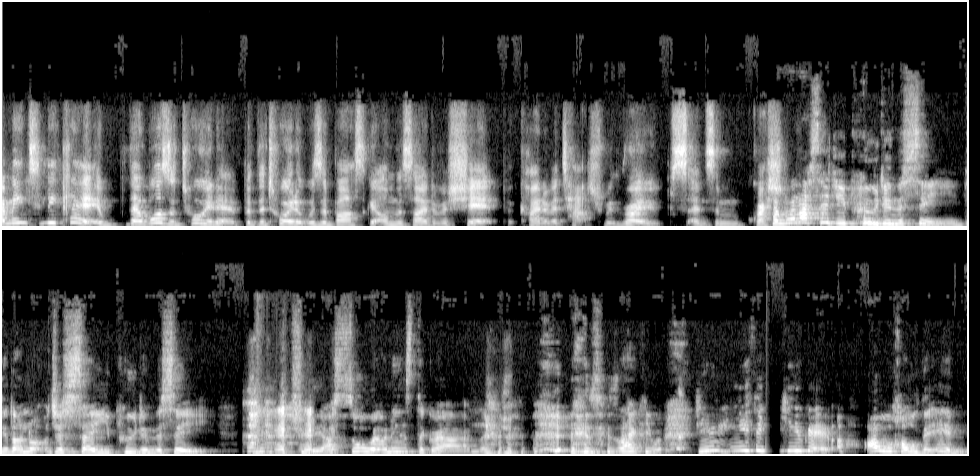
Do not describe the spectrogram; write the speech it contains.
I mean, to be clear, it- there was a toilet, but the toilet was a basket on the side of a ship, kind of attached with ropes and some questions. So when I said you pooed in the sea, did I not just say you pooed in the sea? Literally, I saw it on Instagram. it's exactly. Do you, you think you get? I will hold it in.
